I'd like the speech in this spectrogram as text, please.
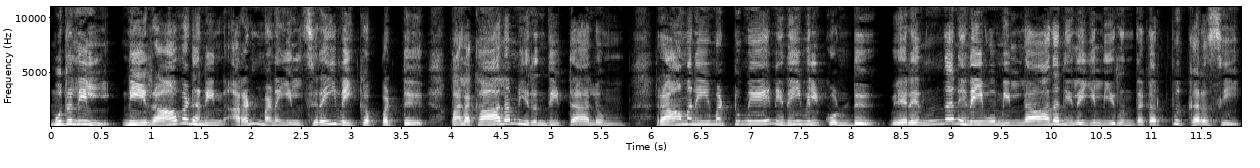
முதலில் நீ ராவணனின் அரண்மனையில் சிறை வைக்கப்பட்டு பல காலம் இருந்திட்டாலும் ராமனை மட்டுமே நினைவில் கொண்டு வேறெந்த நினைவும் இல்லாத நிலையில் இருந்த கற்புக்கரசி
